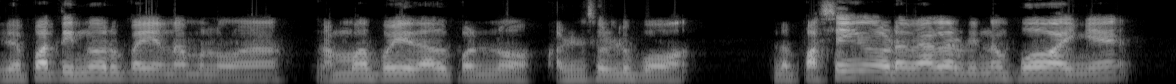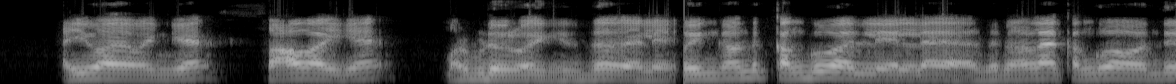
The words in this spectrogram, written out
இதை பார்த்து இன்னொரு பையன் என்ன பண்ணுவான்? நம்ம போய் ஏதாவது பண்ணோம் அப்படின்னு சொல்லிட்டு போவான். இந்த பசங்களோட வேலை அப்படின்னா போவாங்க ஐவாங்க சாவாங்க. மறுபடியும் வருவாங்க. இதுதான் வேலையை இப்போ இங்கே வந்து கங்குவா இல்லையில அதனால கங்குவா வந்து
